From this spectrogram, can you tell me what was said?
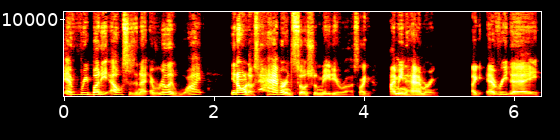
everybody else's and I, I realized why you know when i was hammering social media russ like i mean hammering like every day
